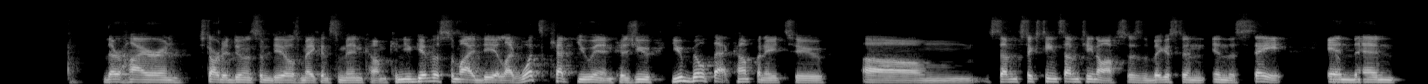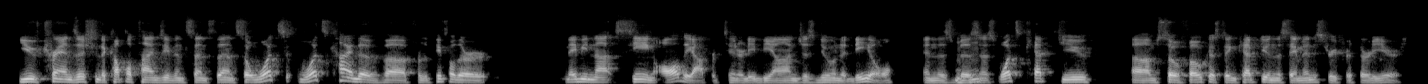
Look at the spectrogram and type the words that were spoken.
they're hiring, started doing some deals, making some income. Can you give us some idea, like what's kept you in? Because you you built that company to um, seven, 16, 17 offices, the biggest in in the state, and then you've transitioned a couple times even since then. So what's what's kind of uh, for the people that are maybe not seeing all the opportunity beyond just doing a deal in this mm-hmm. business? What's kept you um, so focused and kept you in the same industry for 30 years?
